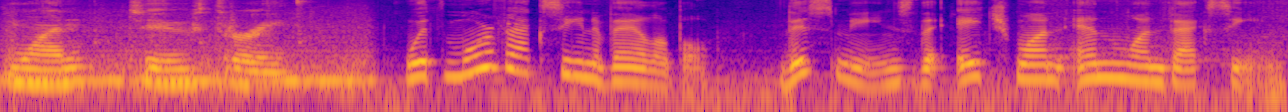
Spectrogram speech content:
One, two, three. With more vaccine available, this means the H1N1 vaccine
